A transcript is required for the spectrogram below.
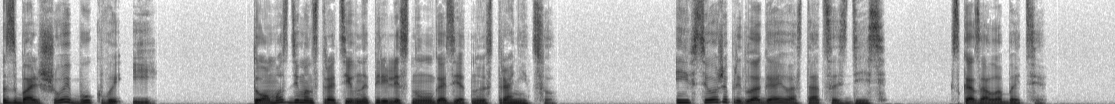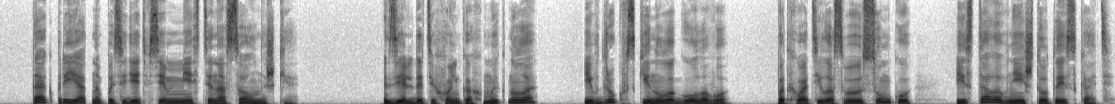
С большой буквы «И». Томас демонстративно перелистнул газетную страницу. «И все же предлагаю остаться здесь», — сказала Бетти. «Так приятно посидеть всем вместе на солнышке». Зельда тихонько хмыкнула и вдруг вскинула голову, подхватила свою сумку и стала в ней что-то искать.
